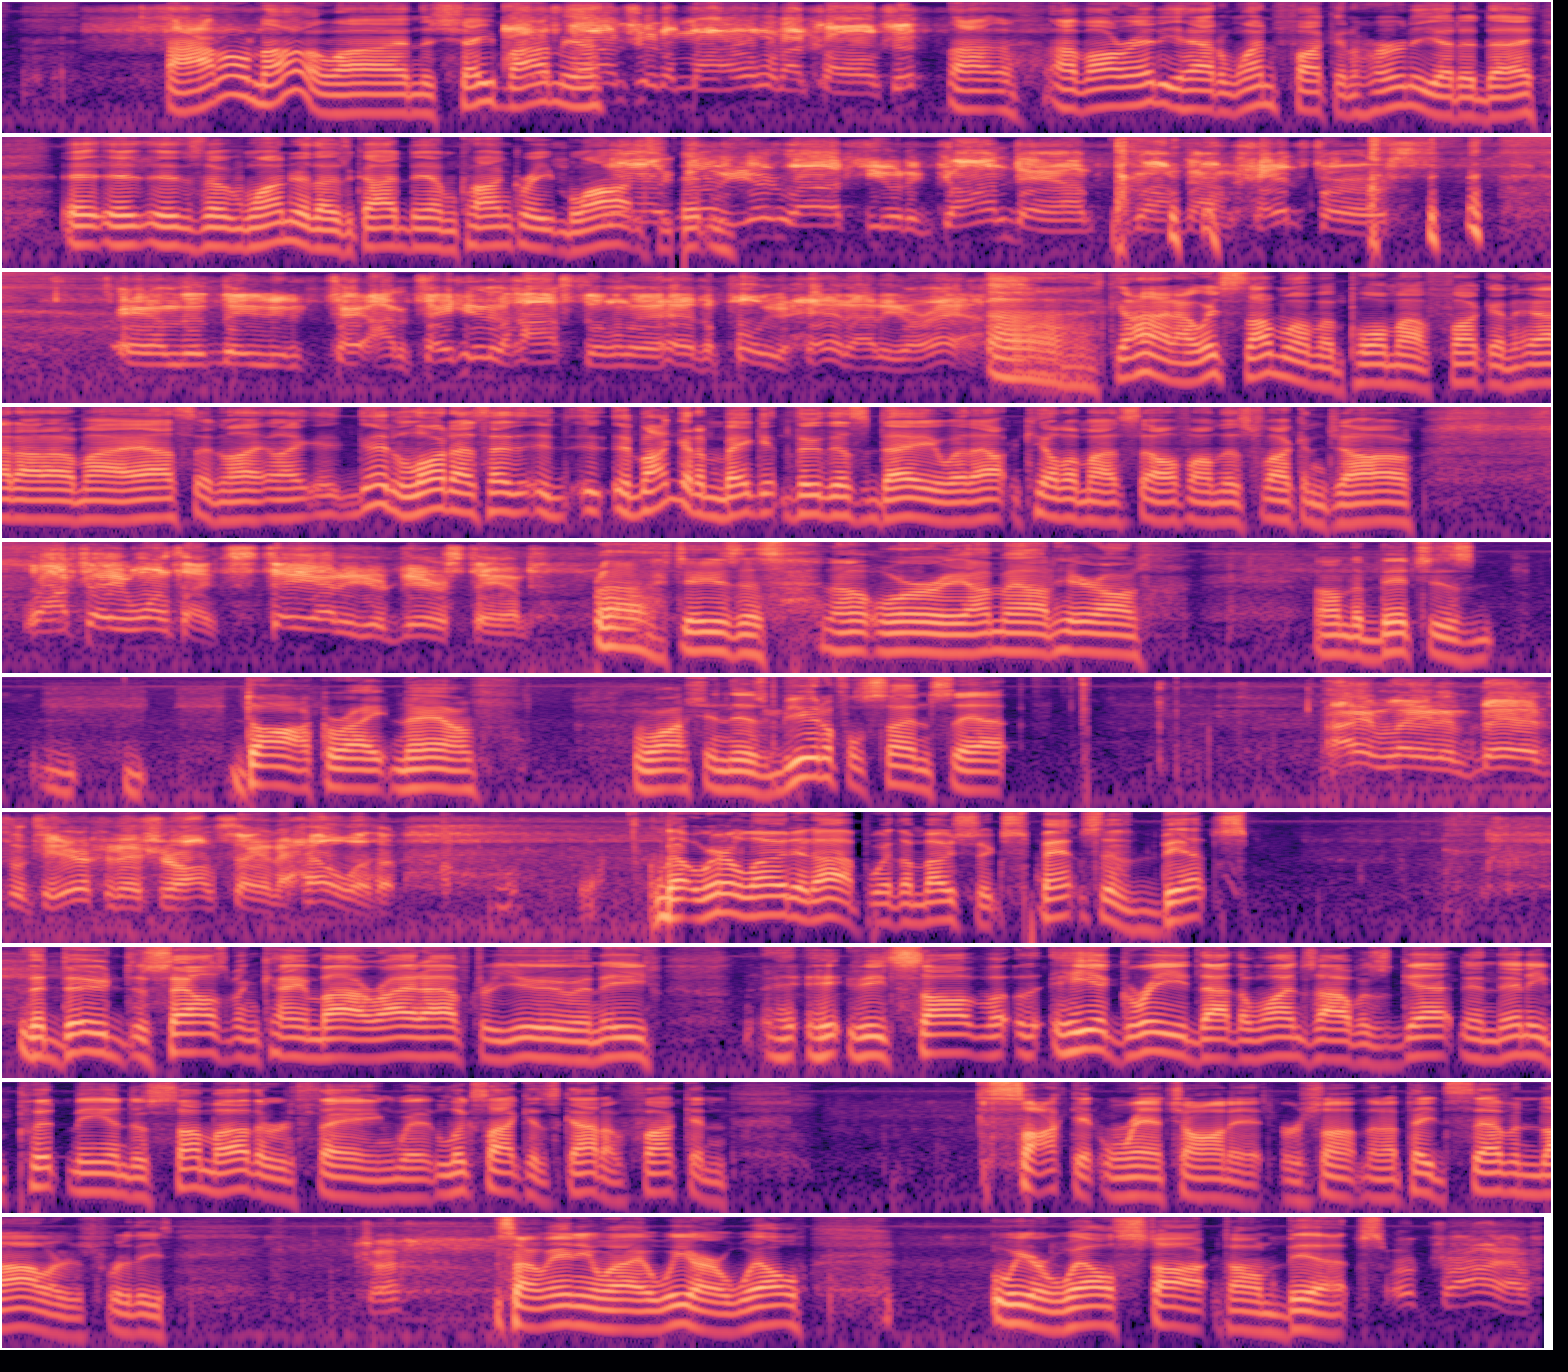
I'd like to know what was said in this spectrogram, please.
I don't know. Uh, in the shape I'll I'm in, you tomorrow when I called you. uh, I've already had one fucking hernia today. It, it, it's a wonder those goddamn concrete blocks Well, didn't. your luck. You would have gone down, gone down head first, and they, I'd take you to the hospital, and they had to pull your head out of your ass. Uh, God, I wish someone would pull my fucking head out of my ass and like, like, good Lord, I said, "I- I- am I gonna make it through this day without killing myself on this fucking job? well, I'll tell you one thing: stay out of your deer stand. Oh, Jesus, don't worry, I'm out here on, on the bitch's dock right now, watching this beautiful sunset. I am laying in beds with the air conditioner on, saying, "The hell with it." But we're loaded up with the most expensive bits the dude, the salesman came by right after you, and he he, he saw he agreed that the ones I was getting, and then he put me into some other thing. It looks like it's got a fucking socket wrench on it or something. I paid seven dollars for these. Okay. So anyway, we are well we are well stocked on bits. We'll try 'em.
